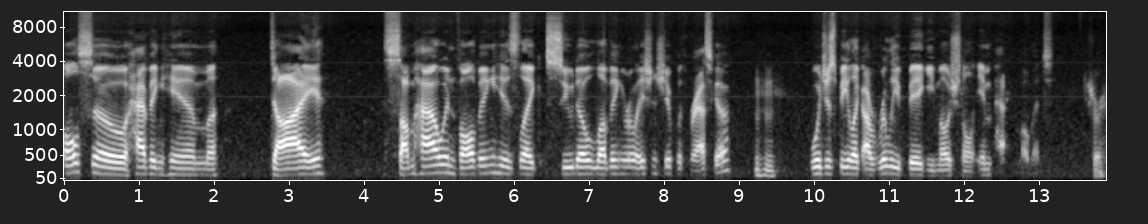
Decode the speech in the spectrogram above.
also having him die somehow involving his like pseudo loving relationship with Vraska hmm would just be like a really big emotional impact moment Sure.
